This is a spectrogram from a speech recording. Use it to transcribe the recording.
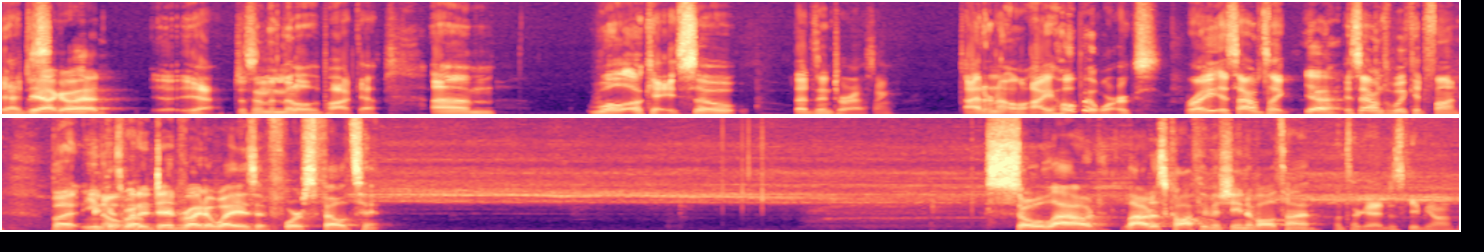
yeah, just, Yeah, go ahead. yeah, just in the middle of the podcast. Um, well, okay, so that's interesting. I don't know. I hope it works. Right? It sounds like Yeah. It sounds wicked fun. But you Because know, what uh, it did right away is it forced hand. So loud, loudest coffee machine of all time. That's okay. Just keep me on.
